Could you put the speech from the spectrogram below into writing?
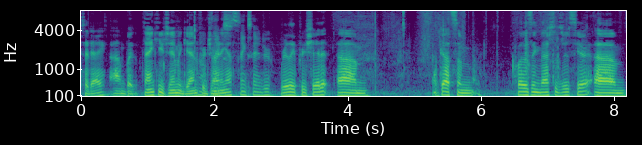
today. Um, but thank you, Jim, again for Oh, joining thanks, us. Thanks, Andrew. Really appreciate it. Um, I've got some closing messages here. Um,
